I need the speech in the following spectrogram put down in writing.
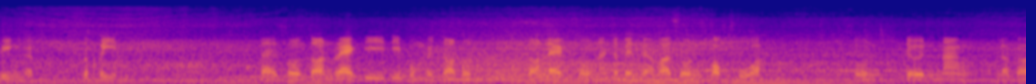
วิ่งแบบสปีด แต่โซนตอนแรกที่ที่ผมไปจอดรถตอนแรกโซนนั้นจะเป็นแบบว่าโซนครอบครัว โซนเดินนั่งแล้วก็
